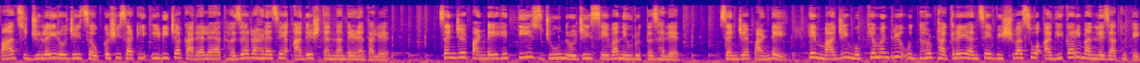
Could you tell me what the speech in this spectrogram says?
पाच जुलै रोजी चौकशीसाठी ईडीच्या कार्यालयात हजर राहण्याचे आदेश त्यांना देण्यात आले आहेत. संजय पांडे हे तीस जून रोजी सेवानिवृत्त झाले आहेत. संजय पांडे हे माजी मुख्यमंत्री उद्धव ठाकरे यांचे विश्वासू अधिकारी मानले जात होते.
